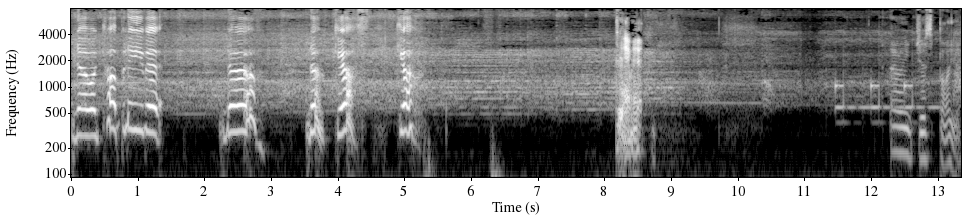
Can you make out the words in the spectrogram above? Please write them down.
No, I can't believe it! No! No, Guff! Go! Damn it! Only just by a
